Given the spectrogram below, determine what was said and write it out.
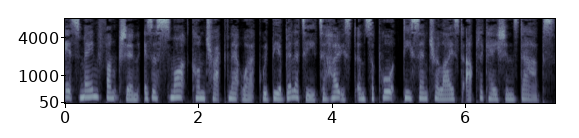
Its main function is a smart contract network with the ability to host and support decentralized applications dApps.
